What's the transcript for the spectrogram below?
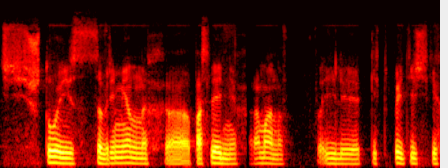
что из современных э, последних романов или каких-то поэтических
